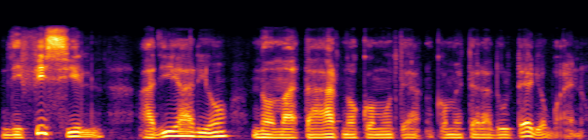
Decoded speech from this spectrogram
difícil a diario no matar, no cometer adulterio. Bueno,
